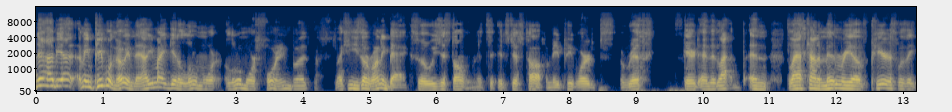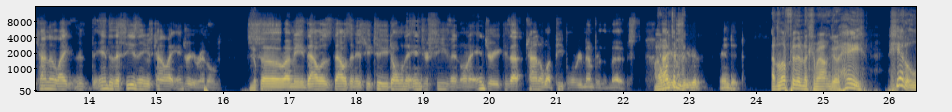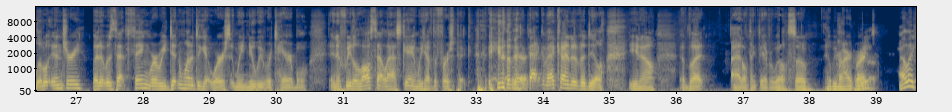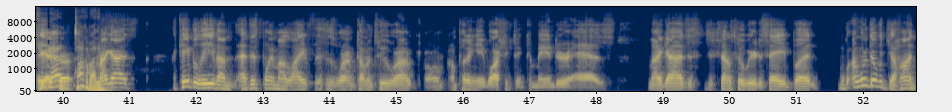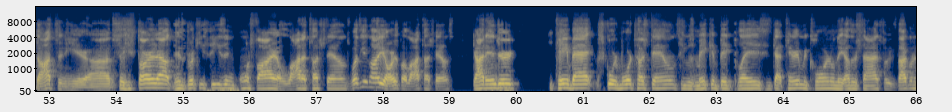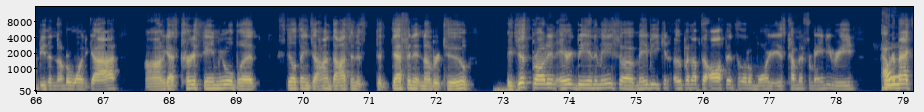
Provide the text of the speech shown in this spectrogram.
Yeah, I mean, I, I, mean, people know him now. You might get a little more, a little more for him, but like he's a running back, so we just don't. It's it's just tough. I mean, people are risk scared, and the la- and the last kind of memory of Pierce was a kind of like the end of the season. He was kind of like injury riddled. Yep. So I mean, that was that was an issue too. You don't want to end your season on an injury because that's kind of what people remember the most. I want them to ended. I'd love for them to come out and go, "Hey, he had a little injury, but it was that thing where we didn't want it to get worse and we knew we were terrible. And if we'd have lost that last game, we'd have the first pick. you know, yeah. that, that kind of a deal, you know. But I don't think they ever will. So he'll be mired right. I like your yeah, guy. So Talk about it. My guys, I can't believe I'm at this point in my life. This is where I'm coming to, where I'm, I'm putting a Washington Commander as my guy. Just just sounds so weird to say, but I'm going to go with Jahan Dotson here. Uh, so he started out his rookie season on fire, a lot of touchdowns. Wasn't getting a lot of yards, but a lot of touchdowns. Got injured. He came back, scored more touchdowns. He was making big plays. He's got Terry McLaurin on the other side, so he's not going to be the number one guy. Um, he got Curtis Samuel, but still think Jahan Dotson is the definite number two. They just brought in Eric Bieniemy, so maybe he can open up the offense a little more. He's coming from Andy Reid. Quarterback,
